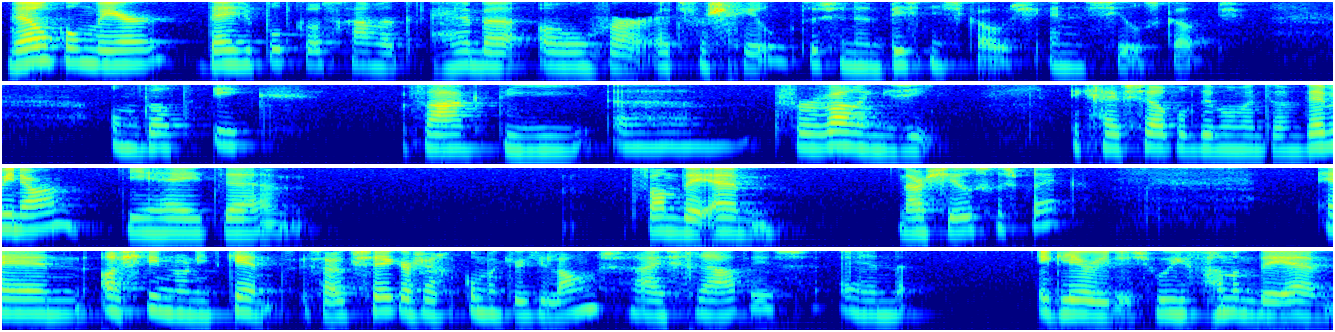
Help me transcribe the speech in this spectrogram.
welkom weer. Deze podcast gaan we het hebben over het verschil tussen een business coach en een sales coach. Omdat ik vaak die uh, verwarring zie. Ik geef zelf op dit moment een webinar. Die heet uh, Van DM naar salesgesprek. En als je die nog niet kent, zou ik zeker zeggen: kom een keertje langs. Hij is gratis. En ik leer je dus hoe je van een DM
